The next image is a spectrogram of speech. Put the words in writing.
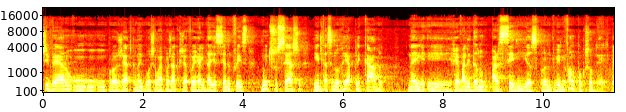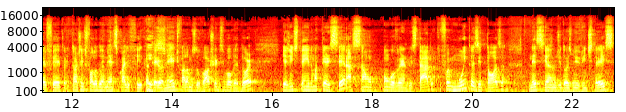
tiveram um, um, um, projeto, que eu nem vou chamar de projeto, que já foi realidade esse ano, que fez muito sucesso e ele está sendo reaplicado né, e, e, revalidando parcerias para o ano que vem. Me fala um pouco sobre ele. Perfeito. Então a gente falou do MS Qualifica Isso. anteriormente, falamos do Voucher Desenvolvedor e a gente tem ainda uma terceira ação com o governo do estado que foi muito exitosa nesse ano de 2023,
